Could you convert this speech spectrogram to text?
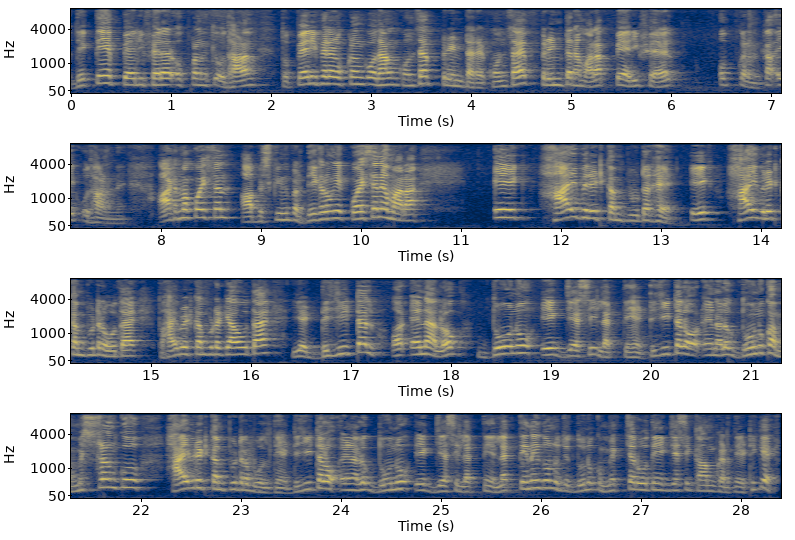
तो देखते हैं पेरीफेरल उपकरण के उदाहरण। तो पेरीफेरल उपकरण का उदाहरण कौन सा है? प्रिंटर है। कौन सा है? प्रिंटर हमारा पेरीफेरल उपकरण का एक उदाहरण है। आठवां क्वेश्चन आप स्क्रीन पर देख रहे होंगे क्वेश्चन है हमारा, एक हाइब्रिड कंप्यूटर है। एक हाइब्रिड कंप्यूटर होता है। तो हाइब्रिड कंप्यूटर क्या होता है? ये डिजिटल और एनालॉग दोनों एक जैसे लगते हैं। डिजिटल और एनालॉग दोनों का मिश्रण को हाइब्रिड कंप्यूटर बोलते हैं। डिजिटल और एनालॉग दोनों एक जैसे लगते हैं। लगते नहीं दोनों, जो दोनों को मिक्सचर होते हैं, एक जैसे काम करते हैं, ठीक है?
